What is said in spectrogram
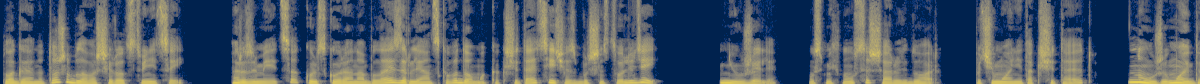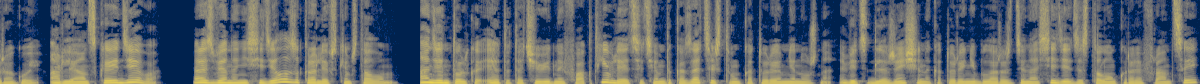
Полагаю, она тоже была вашей родственницей?» «Разумеется, коль скоро она была из Орлеанского дома, как считает сейчас большинство людей». «Неужели?» — усмехнулся Шарль Эдуар. Почему они так считают? Ну же, мой дорогой, Орлеанская дева. Разве она не сидела за королевским столом? Один только этот очевидный факт является тем доказательством, которое мне нужно. Ведь для женщины, которая не была рождена сидеть за столом короля Франции,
